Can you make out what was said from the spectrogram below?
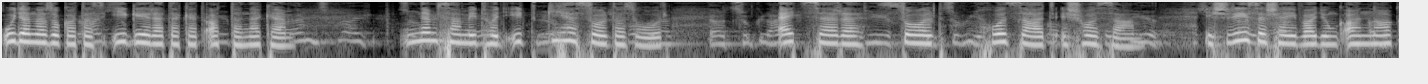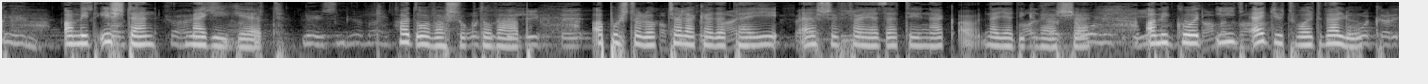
ugyanazokat az ígéreteket adta nekem. Nem számít, hogy itt kihez szólt az Úr. Egyszerre szólt hozzád és hozzám. És részesei vagyunk annak, amit Isten megígért. Hadd olvassuk tovább. Apostolok cselekedetei első fejezetének a negyedik verse. Amikor így együtt volt velük,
